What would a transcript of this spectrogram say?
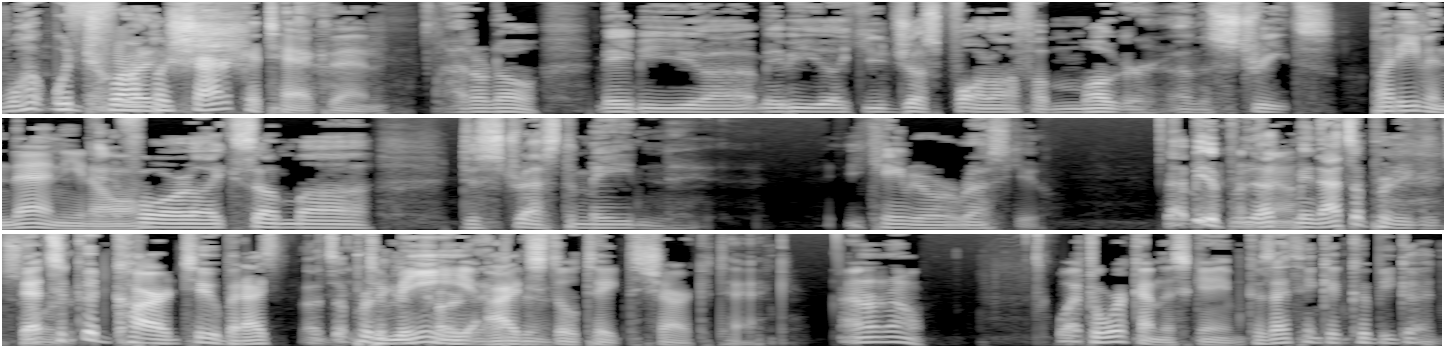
What would trump a shark attack then? I don't know. Maybe uh, maybe like you just fought off a mugger on the streets But even then, you know, for like some uh, distressed maiden. You came to her rescue. That'd be a. pre- That, I mean, that's a pretty good story. that's a good card too. But I, That's a pretty to me, to I'd still take the shark attack. I don't know. We'll have to work on this game because I think it could be good.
